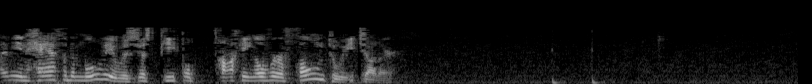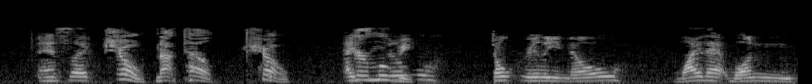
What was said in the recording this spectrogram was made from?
I mean, half of the movie was just people talking over a phone to each other. And it's like, Show, not tell. Show. I Your still movie. don't really know why that one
